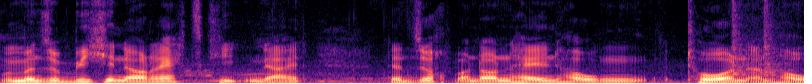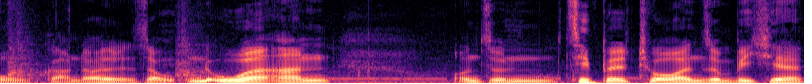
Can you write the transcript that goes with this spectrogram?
Wenn man so ein bisschen nach rechts kicken geht, dann sucht man da einen hellen Haugen Toren anhauen kann. Da ist auch eine Uhr an und so ein Zippeltor und so ein bisschen.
